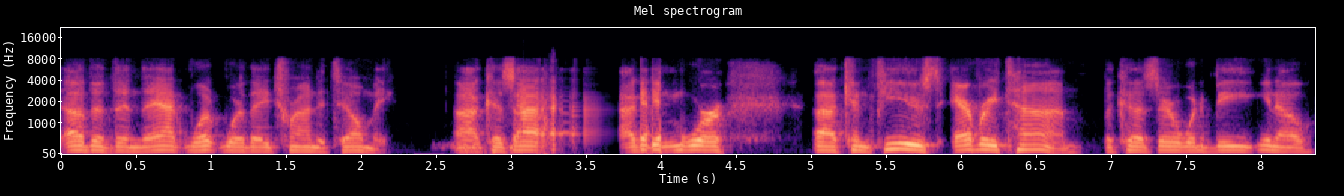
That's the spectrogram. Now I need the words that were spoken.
other than that, what were they trying to tell me? Because uh, I I get more uh, confused every time because there would be, you know,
